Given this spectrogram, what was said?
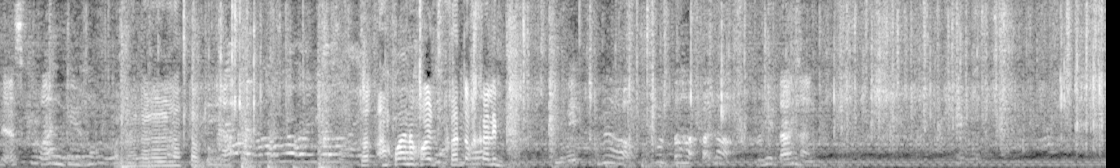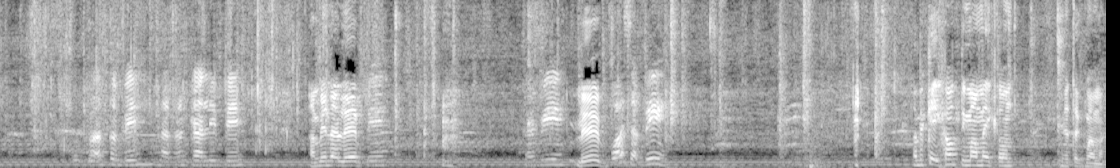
Das ko ang di mo. Wala, wala, wala, to. Tot, ako ano ko, kato kalib. No, punta ka na. Pato be, nakangkali be. Amin na, Leb. Be. Kirby. Leb! Wasa be. Amin ka, i-count ni mama, i-count. Natag mama.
